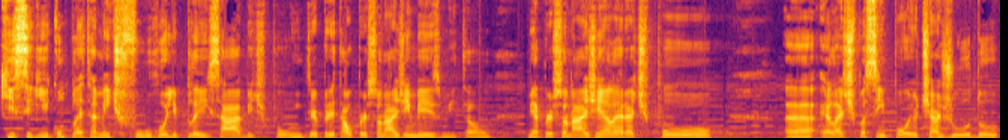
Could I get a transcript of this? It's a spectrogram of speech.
quis seguir completamente full roleplay, sabe? Tipo, interpretar o personagem mesmo. Então, minha personagem, ela era tipo. ah, ela é tipo assim, pô, eu te ajudo,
